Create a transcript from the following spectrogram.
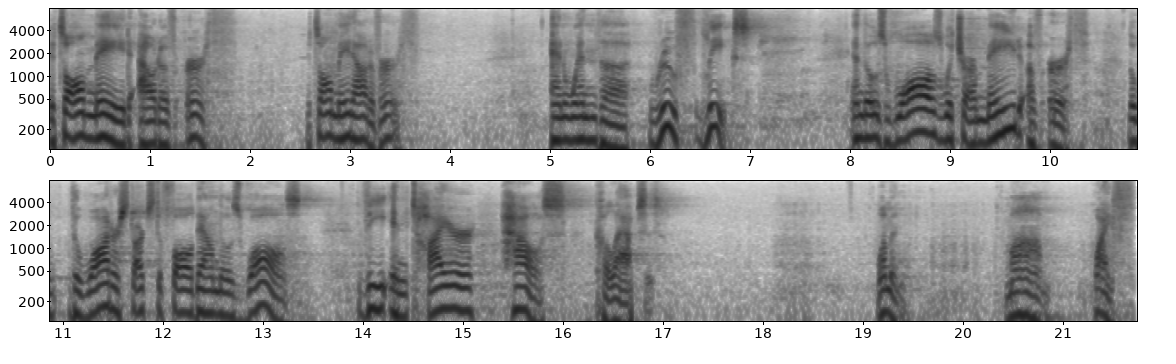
It's all made out of earth. It's all made out of earth. And when the roof leaks, and those walls, which are made of earth, the, the water starts to fall down those walls, the entire house collapses. Woman, mom, wife,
